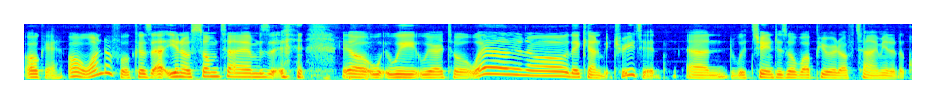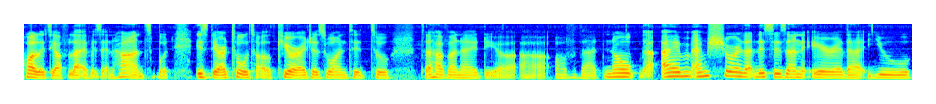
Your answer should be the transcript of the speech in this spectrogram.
Okay. Oh, wonderful. Because uh, you know sometimes, you know, we we are told, well, you know, they can be treated, and with changes over a period of time, you know, the quality of life is enhanced. But is there a total cure? I just wanted to to have an idea uh, of that. No, I'm I'm sure that this is an area that you,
